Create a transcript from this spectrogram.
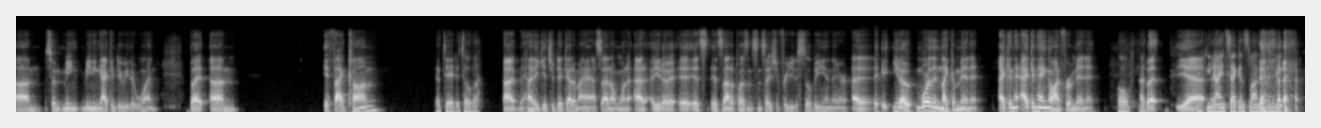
um so mean, meaning i can do either one but um if i come that's it. It's over. uh, honey, get your dick out of my ass. I don't want to. I, you know, it, it's it's not a pleasant sensation for you to still be in there. Uh, it- you know, more than like a minute. I can I can hang on for a minute, Oh, that's but yeah, 59 seconds longer than me.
